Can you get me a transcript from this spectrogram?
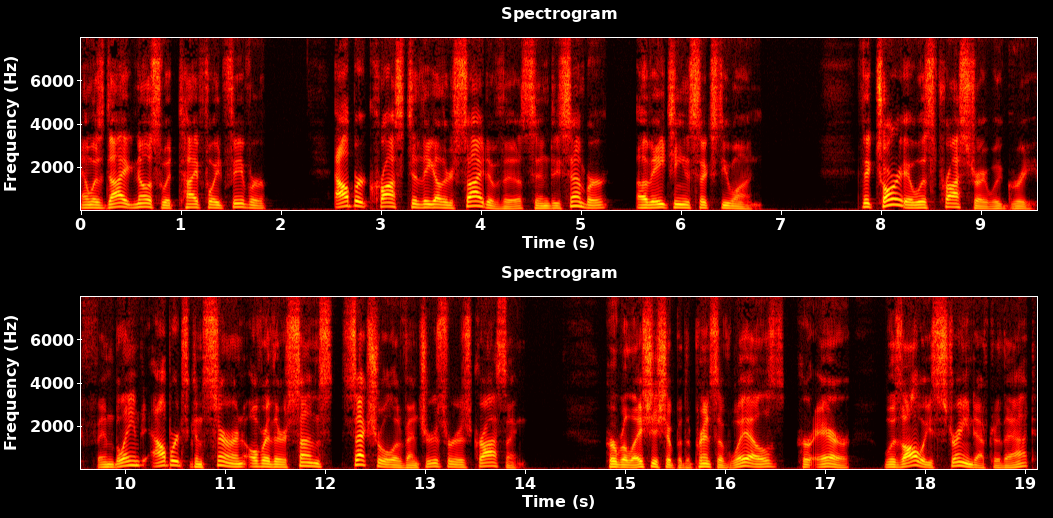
and was diagnosed with typhoid fever. Albert crossed to the other side of this in December of 1861. Victoria was prostrate with grief and blamed Albert's concern over their son's sexual adventures for his crossing. Her relationship with the Prince of Wales, her heir, was always strained after that.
